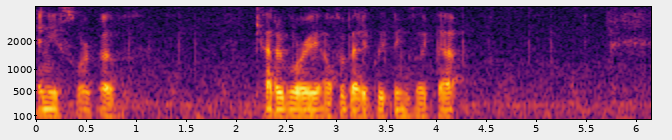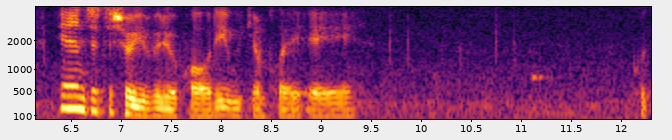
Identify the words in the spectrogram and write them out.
any sort of category alphabetically, things like that. And just to show you video quality, we can play a quick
